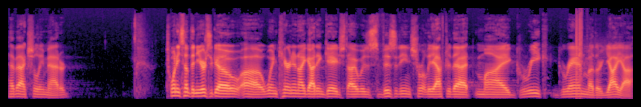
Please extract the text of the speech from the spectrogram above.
have actually mattered. 20 something years ago, uh, when Karen and I got engaged, I was visiting shortly after that my Greek grandmother, Yaya.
